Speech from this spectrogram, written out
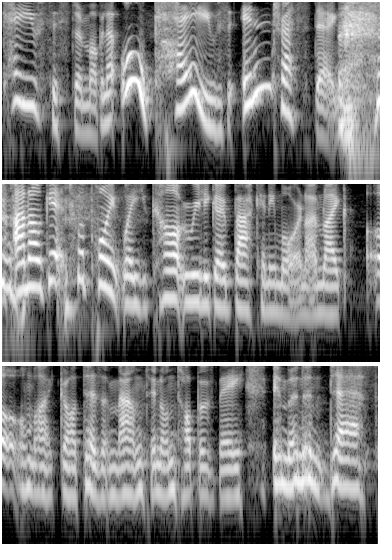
cave system. I'll be like, oh, caves, interesting. and I'll get to a point where you can't really go back anymore. And I'm like, oh my God, there's a mountain on top of me, imminent death,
